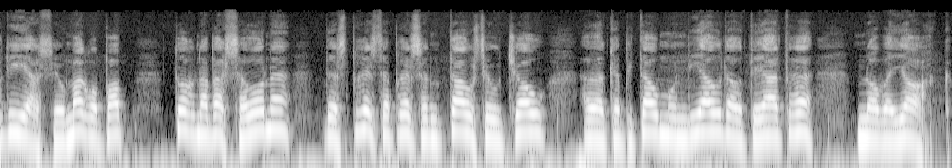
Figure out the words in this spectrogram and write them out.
Díaz, el Mago Pop, torna a Barcelona després de presentar el seu show a la capital mundial del teatre Nova York,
